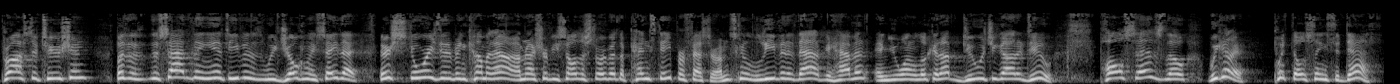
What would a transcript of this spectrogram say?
prostitution. But the, the sad thing is, even as we jokingly say that, there's stories that have been coming out. I'm not sure if you saw the story about the Penn State professor. I'm just going to leave it at that. If you haven't and you want to look it up, do what you got to do. Paul says, though, we got to put those things to death.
